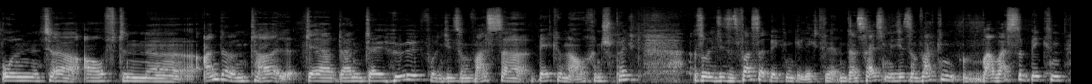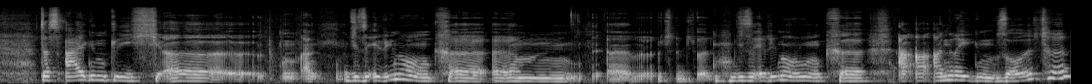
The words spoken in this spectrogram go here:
Und äh, auf den äh, anderen Teil, der dann der Höhe von diesem Wasserbecken auch entspricht, soll dieses Wasserbecken gelegt werden. Das heißt, mit diesem Wasserbecken, das eigentlich diese Erinnerung, ähm, diese Erinnerung Bewegung äh, anregen sollte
